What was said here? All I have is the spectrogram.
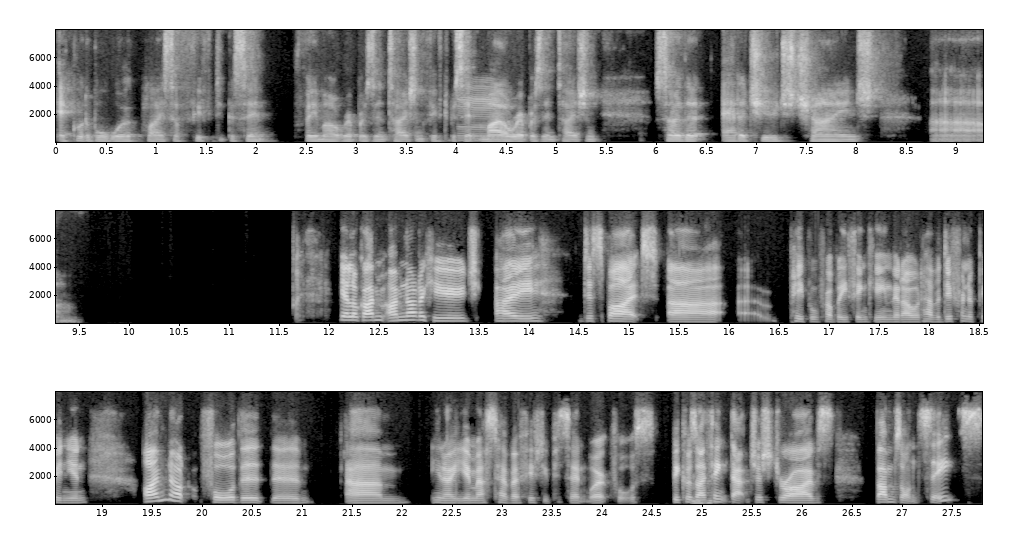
equitable workplace of 50% female representation 50% mm. male representation so that attitudes change um, yeah, look, I'm I'm not a huge I despite uh, people probably thinking that I would have a different opinion. I'm not for the the um, you know you must have a 50% workforce because mm-hmm. I think that just drives bums on seats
